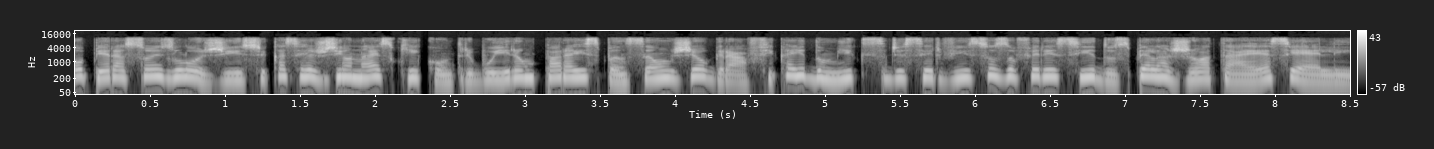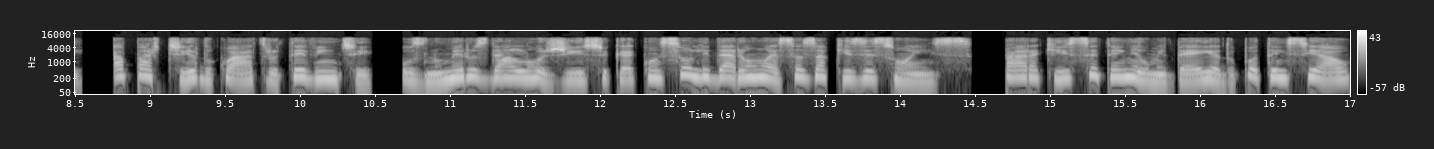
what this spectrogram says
operações logísticas regionais que contribuíram para a expansão geográfica e do mix de serviços oferecidos pela JSL. A partir do 4T20, os números da logística consolidarão essas aquisições. Para que se tenha uma ideia do potencial,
